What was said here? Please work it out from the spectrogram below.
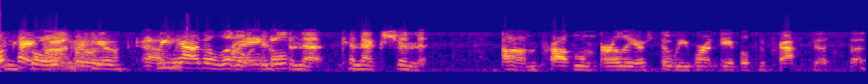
Okay, thank you. Uh, we had a little triangles. internet connection um, problem earlier, so we weren't able to practice, but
